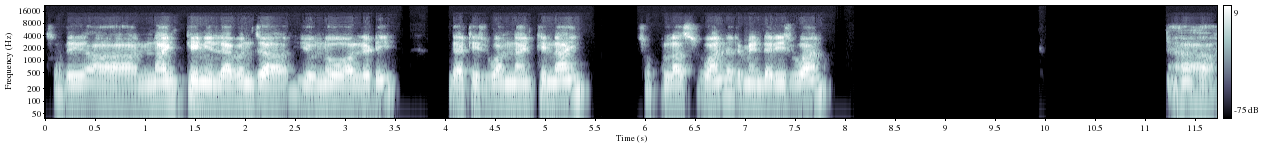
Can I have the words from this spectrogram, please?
So the uh, 1911 you know already that is 199 so plus 1, remainder is 1. Uh,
